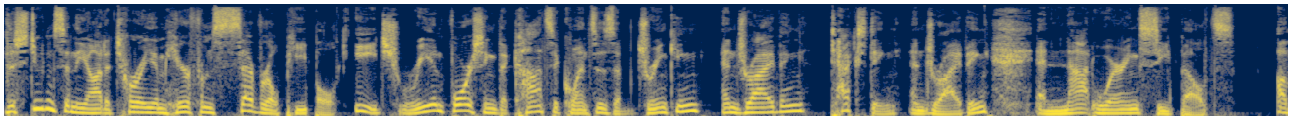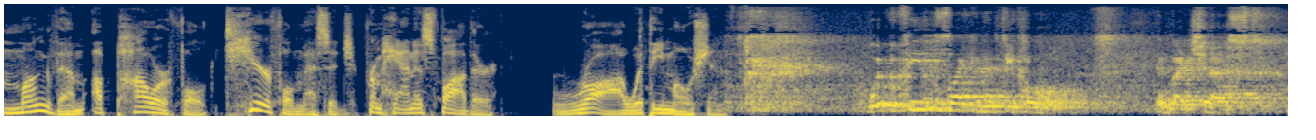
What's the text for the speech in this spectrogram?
The students in the auditorium hear from several people, each reinforcing the consequences of drinking and driving, texting and driving, and not wearing seatbelts. Among them, a powerful, tearful message from Hannah's father, raw with emotion. What feels like an empty hole in my chest,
